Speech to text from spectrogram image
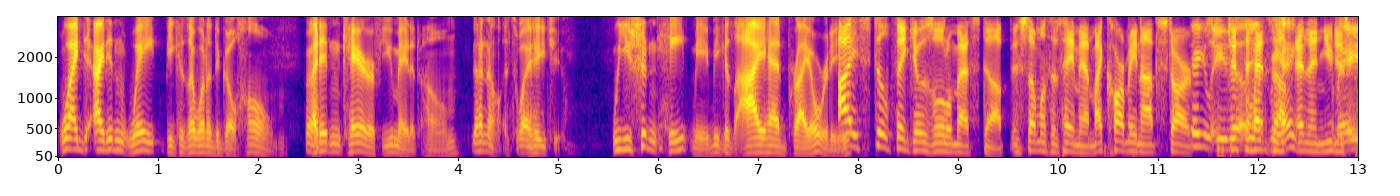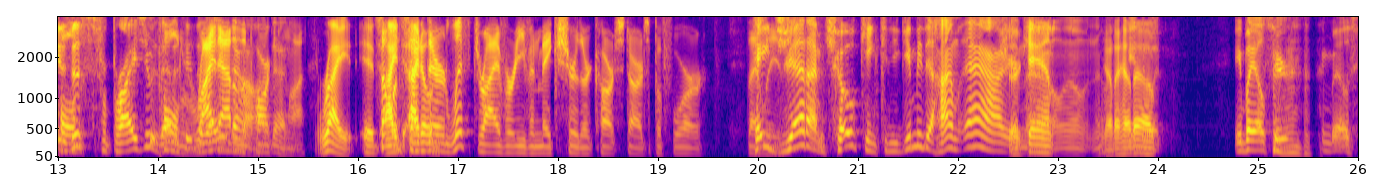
Well, I, d- I didn't wait because I wanted to go home. Well- I didn't care if you made it home. I know. That's why I hate you. Well, you shouldn't hate me because I had priorities. I still think it was a little messed up. If someone says, "Hey, man, my car may not start," Hey, just a heads up, hang. and then you I just mean, pulled, Is this surprise you? Is pulled right out of the parking no. lot. right. It, Someone I, said I don't. their Lyft driver even makes sure their car starts before. They Hey, leave. Jed, I'm choking. Can you give me the Heim? Ah, Sure no, can't. No, no, Gotta head out. Anybody else here? Anybody else?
